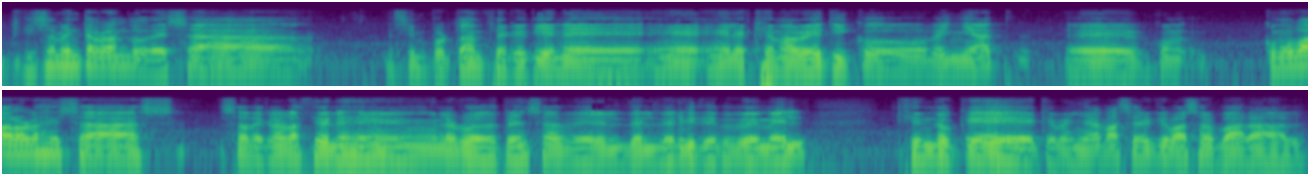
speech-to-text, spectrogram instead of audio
Precisamente hablando de esa, importancia que tiene en, el esquema bético Beñat, eh, ¿cómo, valoras esas, esas declaraciones en la rueda de prensa del, del derby de PPML diciendo que, que Beñat va a ser el que va a salvar al,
